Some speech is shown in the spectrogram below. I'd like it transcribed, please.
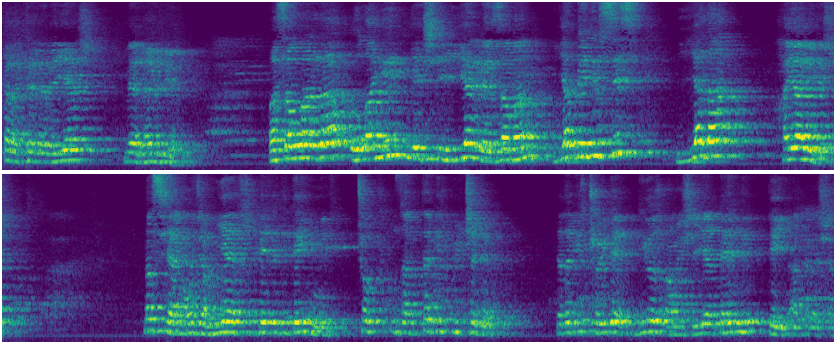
karakterlere yer verilebiliyor. Masallarda olayın geçtiği yer ve zaman ya belirsiz ya da hayalidir. Nasıl yani hocam yer belirli değil mi? Çok uzakta bir ülkede ya da bir köyde diyor ama işte yer belli değil arkadaşlar.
